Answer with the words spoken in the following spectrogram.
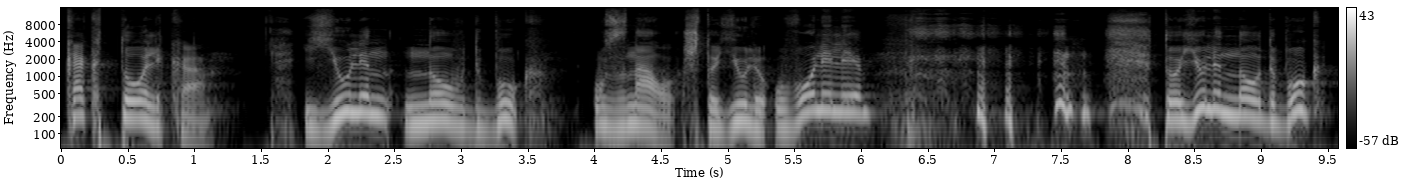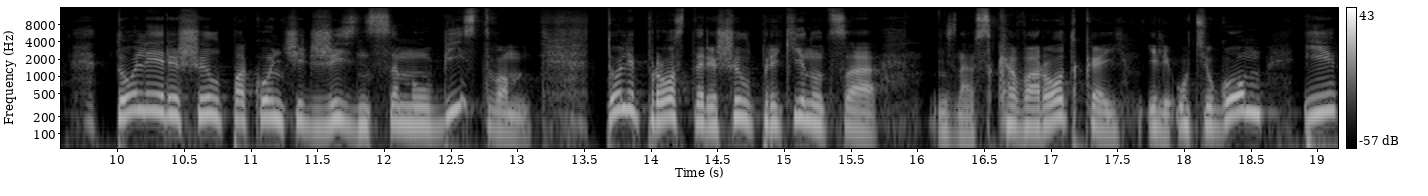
Как только Юлин ноутбук узнал, что Юлю уволили, то Юлин ноутбук то ли решил покончить жизнь самоубийством, то ли просто решил прикинуться, не знаю, сковородкой или утюгом и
